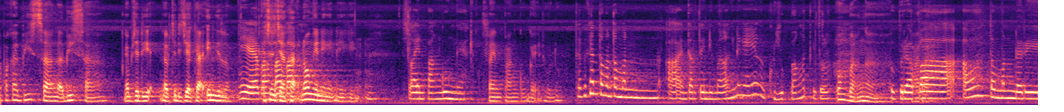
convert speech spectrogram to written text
apakah bisa? Nggak bisa, nggak bisa di nggak bisa dijagain gitu loh. Iya, bisa jaga nong ini ini. ini. Mm. Selain panggung ya. Selain panggung kayak dulu. Tapi kan teman-teman uh, entertain di Malang ini kayaknya guyup banget gitu loh. Oh banget. beberapa apa temen dari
